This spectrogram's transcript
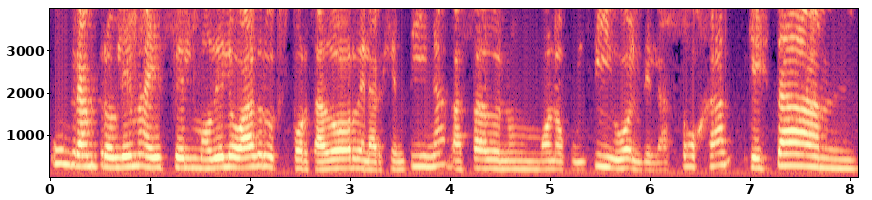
Un gran problema es el modelo agroexportador de la Argentina, basado en un monocultivo, el de la soja, que está mm,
